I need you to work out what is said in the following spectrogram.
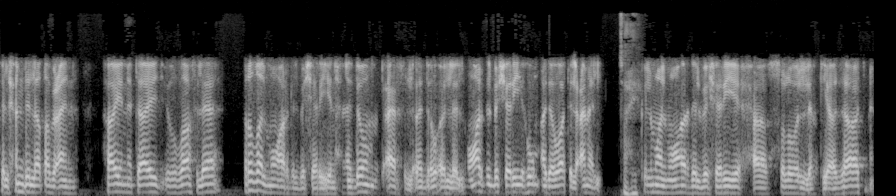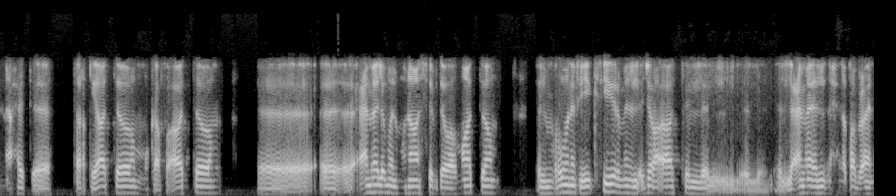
فالحمد لله طبعا هاي النتائج يضاف له رضا الموارد البشرية. نحن دوم تعرف الموارد البشرية هم أدوات العمل. صحيح. كل ما الموارد البشرية حصلوا الامتيازات من ناحية آه، ترقياتهم مكافآتهم آه، آه، عملهم المناسب دواماتهم. المرونة في كثير من الإجراءات ال- ال- ال- العمل. نحن طبعا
